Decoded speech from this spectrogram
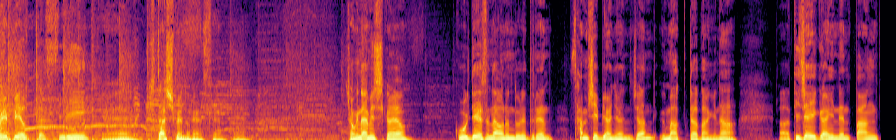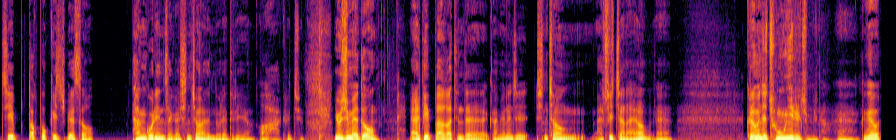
We Built the City. 예, 스타쉽의 노래였어요. 예. 정남희 씨가요. 골드에서 나오는 노래들은 30여 년 전 음악다방이나 어, DJ가 있는 빵집, 떡볶이집에서 단골인 제가 신청하던 노래들이에요. 아, 그렇죠. 요즘에도 LP바 같은 데 가면 이제 신청할 수 있잖아요. 예. 그러면 이제 종이를 줍니다. 예. 그러니까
